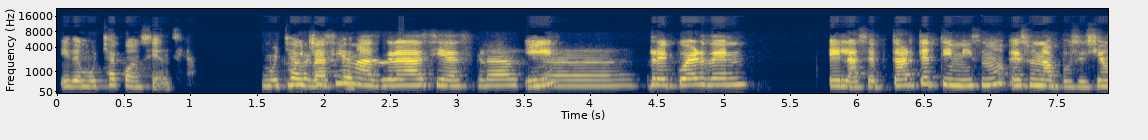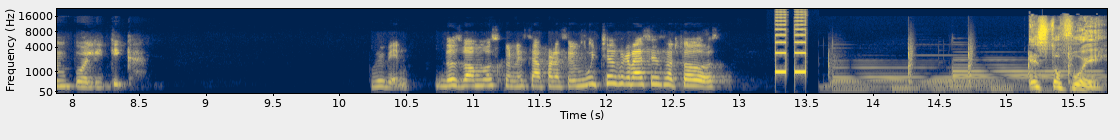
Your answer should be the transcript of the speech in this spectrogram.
y de mucha conciencia. Muchas Muchísimas gracias. gracias. Y recuerden, el aceptarte a ti mismo es una posición política. Muy bien, nos vamos con esta frase. Muchas gracias a todos. Esto fue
